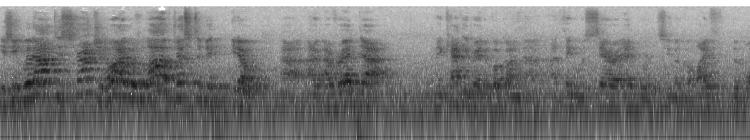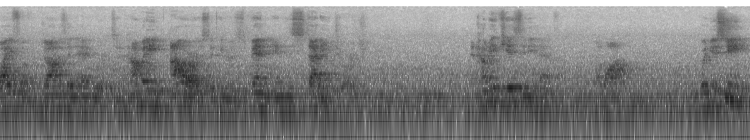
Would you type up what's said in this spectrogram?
you see, without distraction, oh, I would love just to be, you know, uh, I, I read, uh, I think Kathy read a book on uh, think it was Sarah Edwards, you know, the life, the wife of Jonathan Edwards, and how many hours did he spend in his study, George? And how many kids did he have? A lot. But you see,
